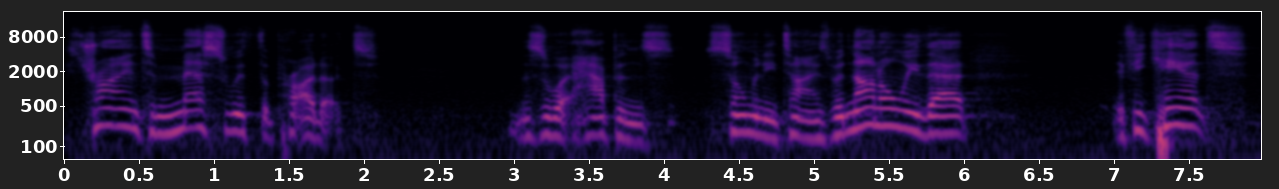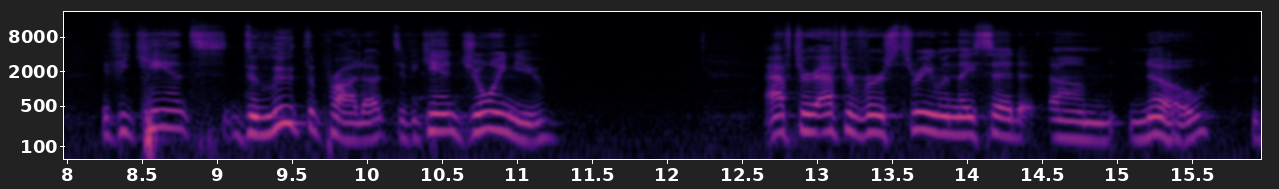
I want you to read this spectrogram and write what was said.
He's trying to mess with the product. This is what happens so many times. But not only that, if he can't if he can't dilute the product, if he can't join you, after after verse three when they said um, no,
